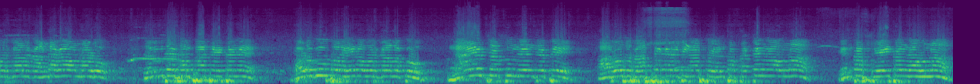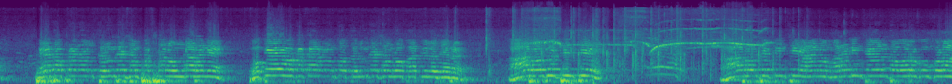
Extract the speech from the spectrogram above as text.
వర్గాలకు అండగా ఉన్నాడు. తెలుగుదేశం పార్టీ అయితేనే బడుగు బలహీన వర్గాలకు న్యాయం చేస్తుంది అని చెప్పి ఆ రోజు రాజశేఖర రెడ్డి గారితో ఎంత సఖ్యంగా ఉన్నా ఎంత స్నేహితంగా ఉన్నా పేద ప్రజలు తెలుగుదేశం పక్షాన ఉండాలనే ఒకే ఒక కారణంతో తెలుగుదేశంలో పార్టీలో చేరాడు. ఆ రోజు నుంచి ఆ రోజు నుంచి ఆయన మరణించేంత వరకు కూడా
